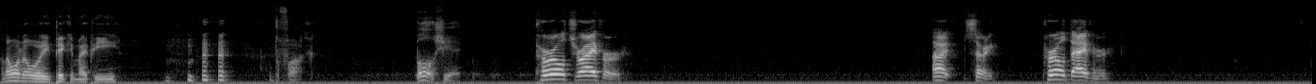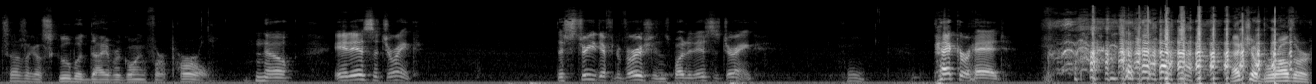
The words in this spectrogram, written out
I don't want nobody picking my pee. what the fuck? Bullshit. Pearl driver. Uh, sorry. Pearl diver. Sounds like a scuba diver going for a pearl. No, it is a drink. There's three different versions, but it is a drink. Hmm. Peckerhead. That's your brother.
